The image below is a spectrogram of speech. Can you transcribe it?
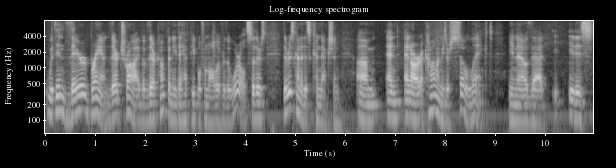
within their brand, their tribe of their company, they have people from all over the world. So there's there is kind of this connection, um, and and our economies are so linked, you know, that it, it is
